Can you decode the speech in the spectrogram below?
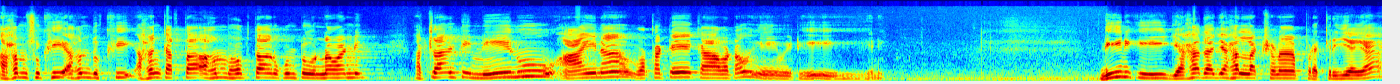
అహం సుఖీ అహం దుఃఖీ అహం కర్త అహం భోక్త అనుకుంటూ ఉన్నవాణ్ణి. అట్లాంటి నేను ఆయన ఒకటే కావటం ఏమిటి అని. దీనికి జహదజహ లక్షణ ప్రక్రియయ?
